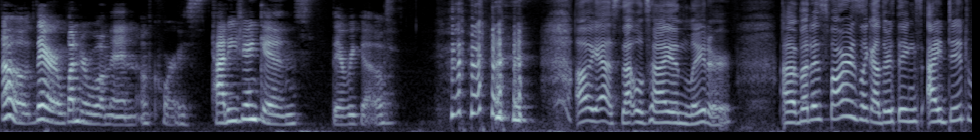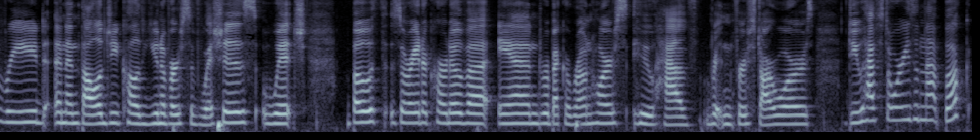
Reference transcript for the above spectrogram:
oh, there, Wonder Woman, of course. Patty Jenkins. There we go. Oh, yes, that will tie in later. Uh, but as far as like other things, I did read an anthology called Universe of Wishes, which both Zoraida Córdova and Rebecca Roanhorse, who have written for Star Wars, do have stories in that book.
